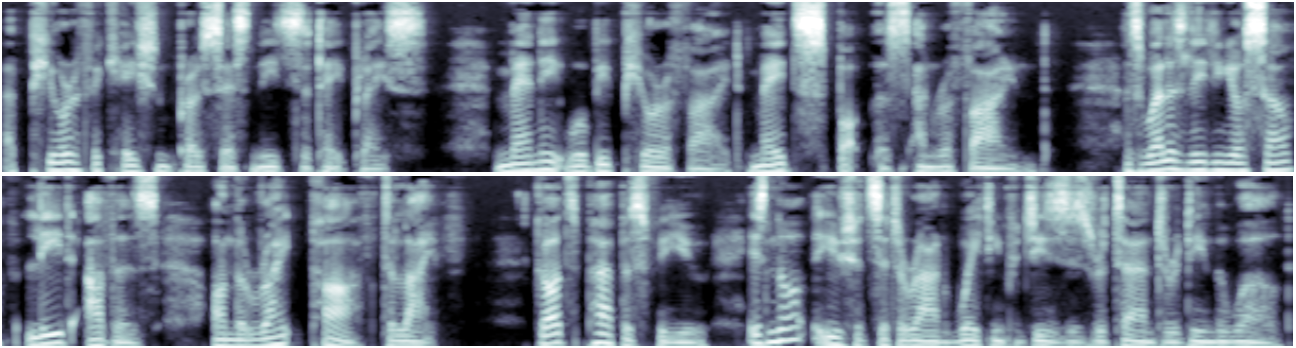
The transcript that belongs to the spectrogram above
a purification process needs to take place. Many will be purified, made spotless and refined. As well as leading yourself, lead others on the right path to life. God's purpose for you is not that you should sit around waiting for Jesus' return to redeem the world.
